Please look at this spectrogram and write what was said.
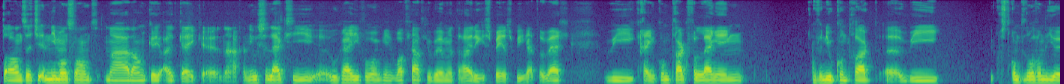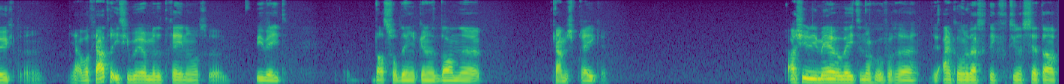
Dan zit je in niemandsland, maar dan kun je uitkijken naar een nieuwe selectie. Eh, hoe ga je die vormgeven? Wat gaat er gebeuren met de huidige spelers? Wie gaat er weg? Wie krijgt een contractverlenging? Of een nieuw contract? Uh, wie, komt er door van de jeugd? Uh, ja, wat gaat er iets gebeuren met de trainers? Wie weet. Dat soort dingen kunnen we dan gaan bespreken. Als jullie meer willen weten nog over uh, de aankomende wedstrijd tegen Fortuna Sittard,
